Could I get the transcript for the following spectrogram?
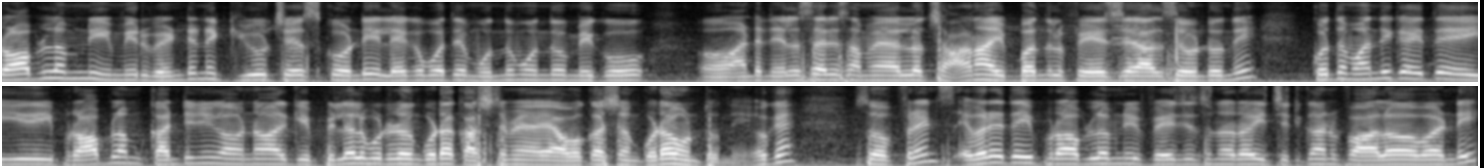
ప్రాబ్లమ్ని మీరు వెంటనే క్యూర్ చేసుకోండి. లేకపోతే ముందు ముందు మీకు అంటే నెలసరి సమయాల్లో చాలా ఇబ్బందులు ఫేస్ చేయాల్సి ఉంటుంది. కొంతమందికి అయితే ఈ ప్రాబ్లం కంటిన్యూగా ఉన్న వారికి పిల్లలు పుట్టడం కూడా కష్టమే అయ్యే అవకాశం కూడా ఉంటుంది. ఓకే? సో ఫ్రెండ్స్ ఎవరైతే ఈ ప్రాబ్లమ్ని ఫేస్ చేస్తున్నారో ఈ చిట్కాను ఫాలో అవ్వండి.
